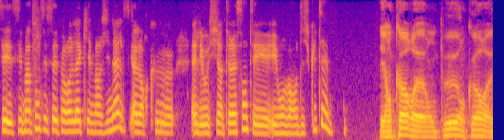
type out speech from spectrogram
C'est maintenant c'est cette parole-là qui est marginale, alors que elle est aussi intéressante et, et on va en discuter. Et encore, euh, on peut encore euh,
